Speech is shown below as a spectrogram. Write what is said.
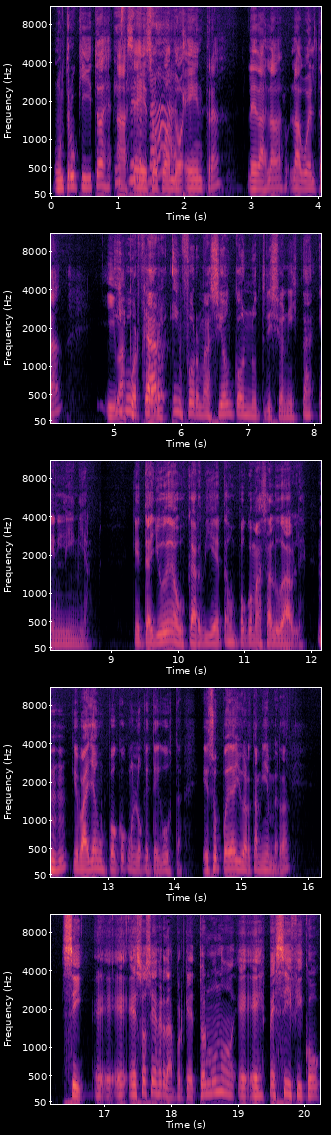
un truquito es, hace eso cuando entra, le das la, vuelta y, vas por fuera. Buscar información con nutricionistas en línea que te ayuden a buscar dietas un poco más saludables, que vayan un poco con lo que te gusta. Eso puede ayudar también, ¿verdad? Sí, e, e, e, eso sí es verdad, porque todo el mundo es específico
